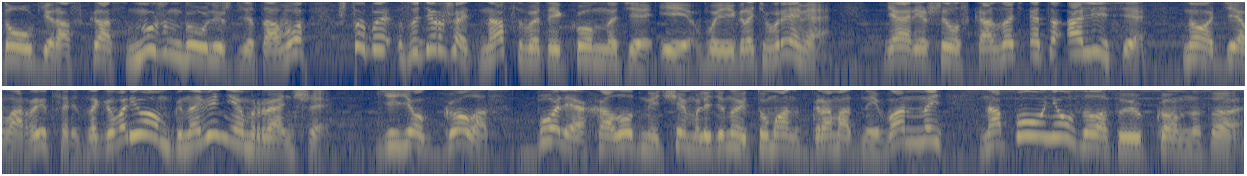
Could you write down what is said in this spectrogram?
долгий рассказ нужен был лишь для того, чтобы задержать нас в этой комнате и выиграть время? Я решил сказать это Алисе, но Дева-рыцарь заговорила мгновением раньше. Ее голос, более холодный, чем ледяной туман в громадной ванной, наполнил золотую комнату.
